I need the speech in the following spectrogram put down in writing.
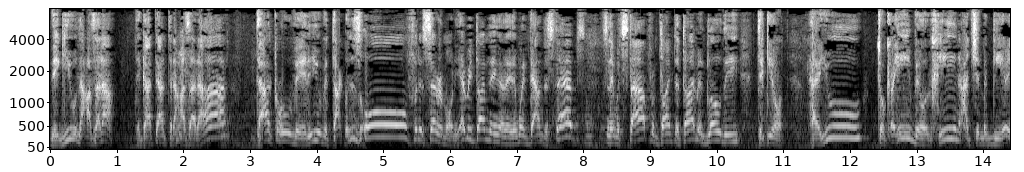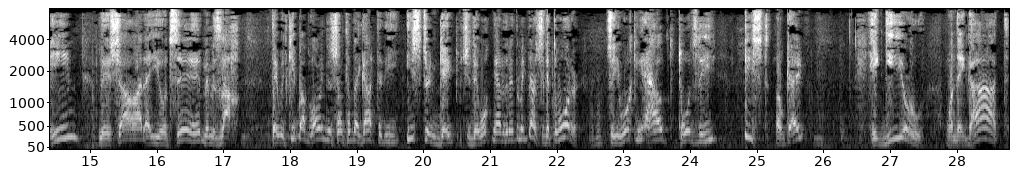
They giyu la'azara. They got down to the azara. Tak'u v'tak'u. This is all for the ceremony. Every time they, they went down the steps, so they would stop from time to time and blow the tikiyot. היו תוקעים והולכים עד שמגיעים לשער היוצא ממזרח. They would keep on blowing the shofar until they got to the eastern gate, which is they're walking out of the Beit HaMikdash to get the water. So you're walking out towards the east, okay? Higiru, when they got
